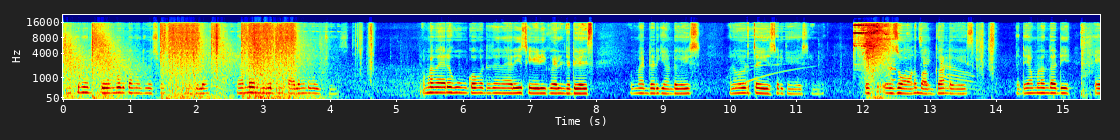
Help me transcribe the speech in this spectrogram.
എനിക്ക് നിർത്തുകയും കൊടുക്കാൻ നോക്കി പക്ഷേ ഞാൻ എന്തെങ്കിലും തലം കൊണ്ട് പോയിച്ചു ഗൈസ് നമ്മൾ നേരെ ഹൂംകോം ഇട്ടിട്ട് നേരെ ഈ സൈഡിൽ വലിഞ്ഞിട്ട് ഗൈസ് മെഡ് അടിക്കാണ്ട് ഗൈസ് അതിനോട് എടുത്ത് ഏസ് അടിക്കാൻ ഗൈസ് സോണ് ബഗ്ഗാണ്ട് ഗൈസ് എന്നിട്ട് നമ്മൾ എന്താട്ടി എ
